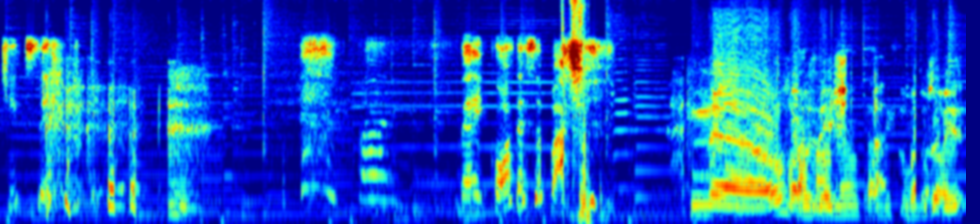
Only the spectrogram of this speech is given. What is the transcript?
Tinha que ser. Ai. Peraí, corta essa parte. Não, Tá vamos mal, deixar. não, tá de fundo, vamos tá ouvir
